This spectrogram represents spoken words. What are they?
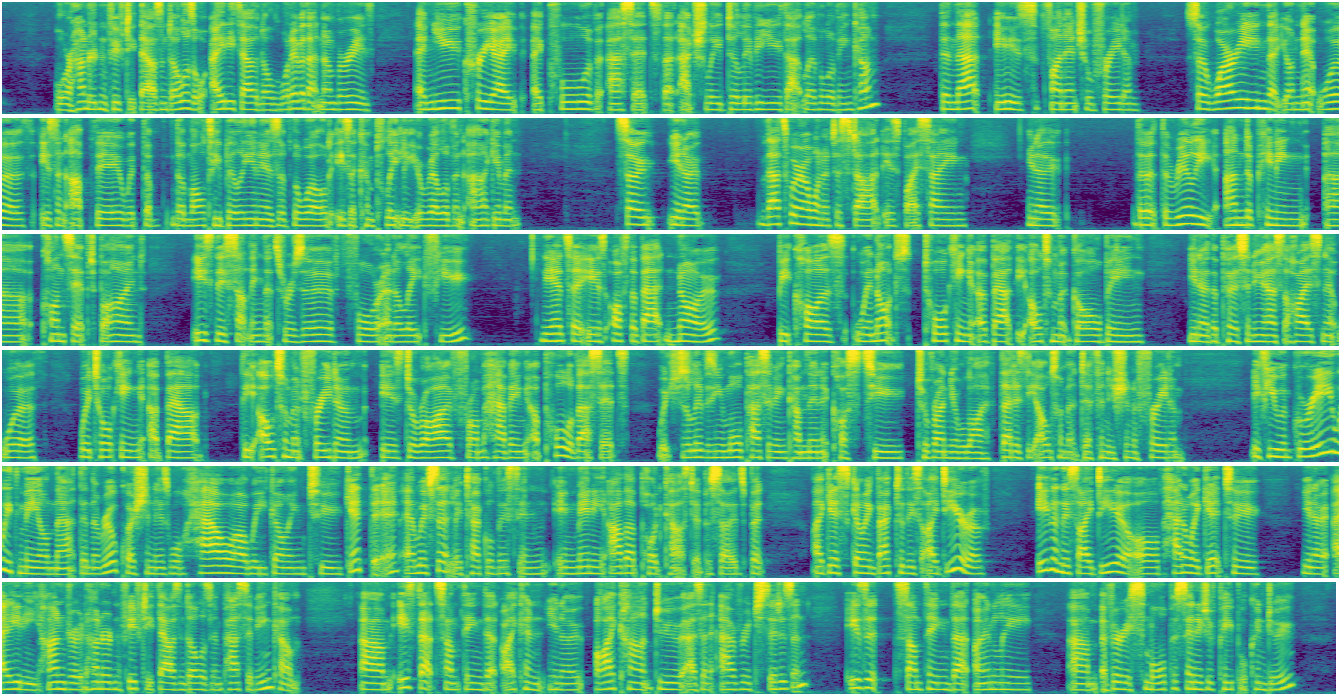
or $150,000 or $80,000, whatever that number is, and you create a pool of assets that actually deliver you that level of income, then that is financial freedom. So worrying that your net worth isn't up there with the, the multi billionaires of the world is a completely irrelevant argument. So, you know, that's where I wanted to start is by saying, you know, the the really underpinning uh, concept behind is this something that's reserved for an elite few? The answer is off the bat, no, because we're not talking about the ultimate goal being, you know, the person who has the highest net worth. We're talking about the ultimate freedom is derived from having a pool of assets which delivers you more passive income than it costs you to run your life. That is the ultimate definition of freedom. If you agree with me on that, then the real question is well, how are we going to get there? And we've certainly tackled this in, in many other podcast episodes. But I guess going back to this idea of even this idea of how do I get to, you know, 80, 100, $150,000 in passive income? Um, is that something that I can, you know, I can't do as an average citizen? Is it something that only um, a very small percentage of people can do?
